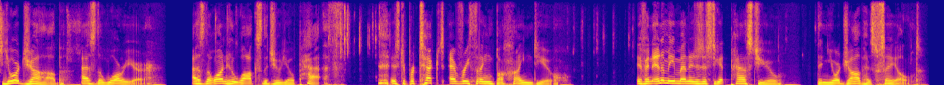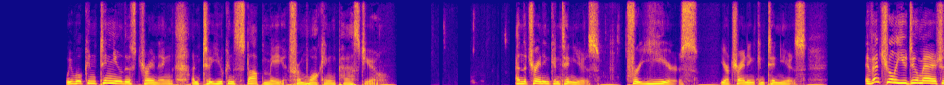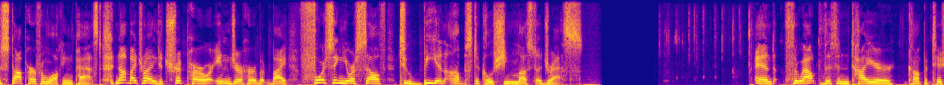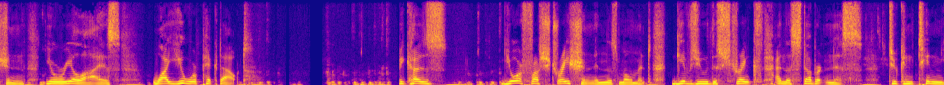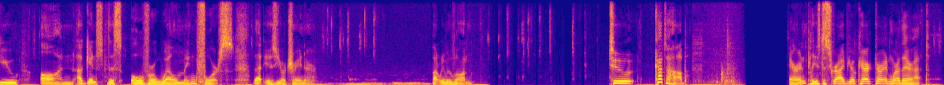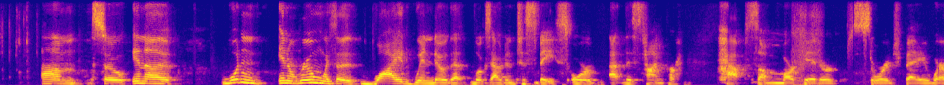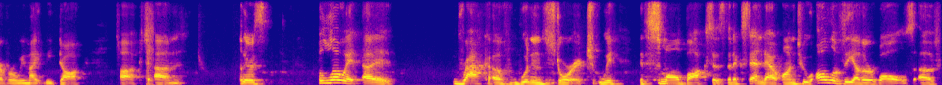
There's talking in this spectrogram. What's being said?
Your job as the warrior, as the one who walks the Juyo path, is to protect everything behind you. If an enemy manages to get past you, then your job has failed. We will continue this training until you can stop me from walking past you. And the training continues. For years, your training continues. Eventually, you do manage to stop her from walking past, not by trying to trip her or injure her, but by forcing yourself to be an obstacle she must address. And throughout this entire competition, you realize why you were picked out. Because your frustration in this moment gives you the strength and the stubbornness to continue on against this overwhelming force that is your trainer. But we move on to Katahab. Erin, please describe your character and where they're at. Um, so in a wooden in a room with a wide window that looks out into space, or at this time perhaps some market or storage bay, wherever we might be docked. Um, there's below it a rack of wooden storage with, with small boxes that extend out onto all of the other walls of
